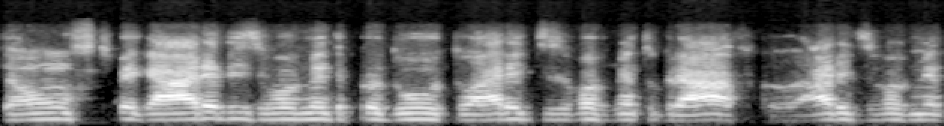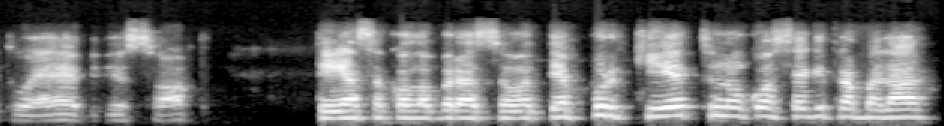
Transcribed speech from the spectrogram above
Então, se tu pegar a área de desenvolvimento de produto, a área de desenvolvimento gráfico, a área de desenvolvimento web, de software, tem essa colaboração, até porque tu não consegue trabalhar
